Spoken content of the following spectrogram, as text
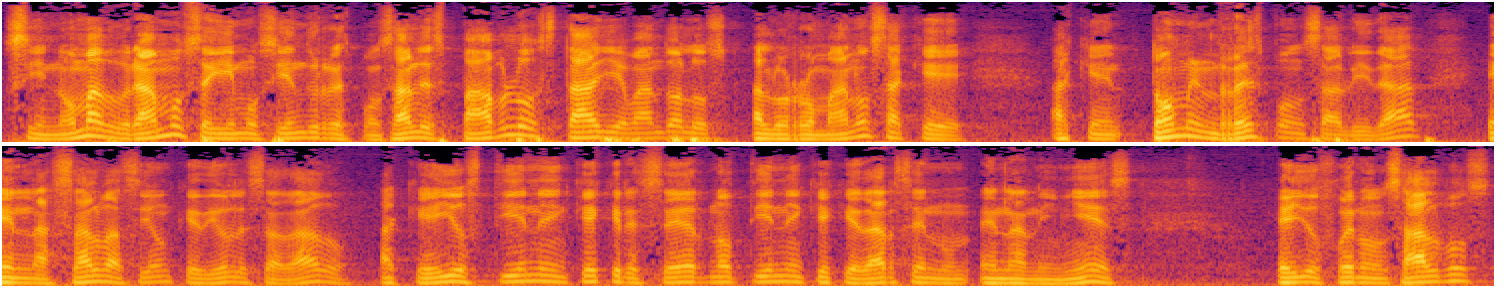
si no maduramos, seguimos siendo irresponsables. Pablo está llevando a los, a los romanos a que, a que tomen responsabilidad en la salvación que Dios les ha dado, a que ellos tienen que crecer, no tienen que quedarse en, en la niñez. Ellos fueron salvos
